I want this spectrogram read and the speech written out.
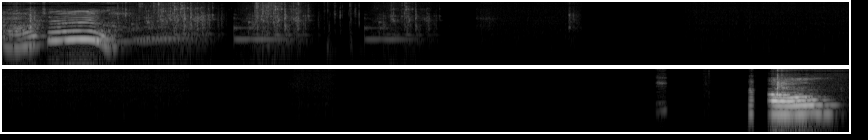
Buddy. No.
